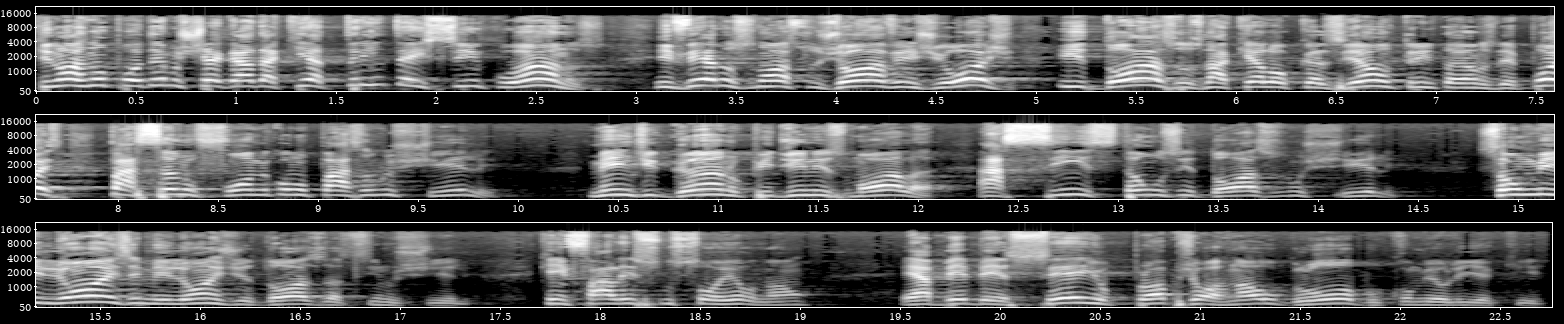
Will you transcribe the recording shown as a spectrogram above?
que nós não podemos chegar daqui a 35 anos e ver os nossos jovens de hoje, idosos naquela ocasião, 30 anos depois, passando fome como passam no Chile, mendigando, pedindo esmola. Assim estão os idosos no Chile. São milhões e milhões de idosos assim no Chile. Quem fala isso não sou eu, não. É a BBC e o próprio jornal O Globo, como eu li aqui.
